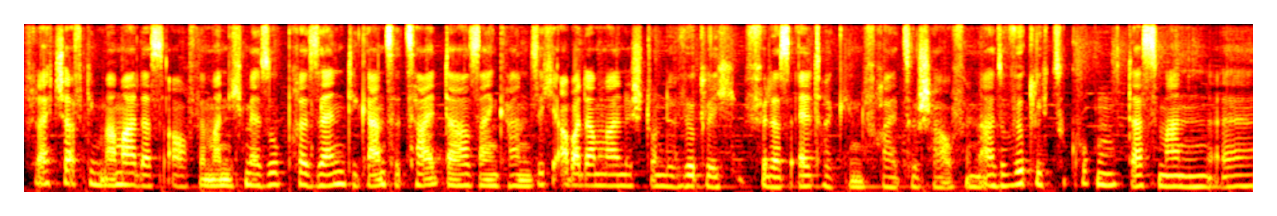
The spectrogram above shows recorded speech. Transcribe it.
Vielleicht schafft die Mama das auch, wenn man nicht mehr so präsent die ganze Zeit da sein kann, sich aber dann mal eine Stunde wirklich für das ältere Kind freizuschaufeln. Also wirklich zu gucken, dass man äh,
